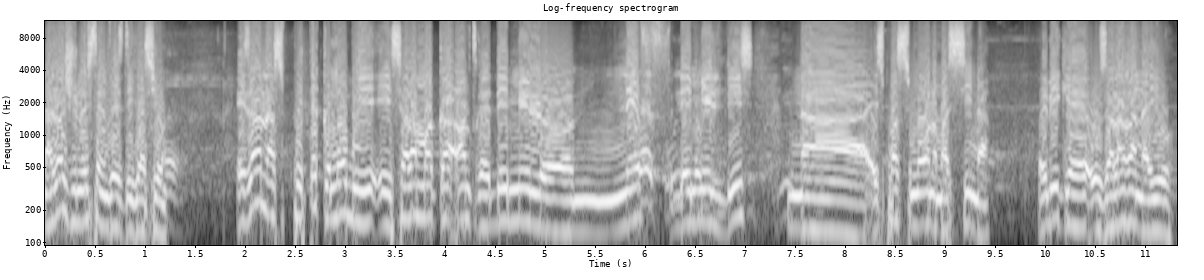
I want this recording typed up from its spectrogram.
naza journaliste ya investigation Eza na spectacle moko boye esalamaka entre 2009 2010 na espace moko na masina oyebi ke ozalaka nayo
